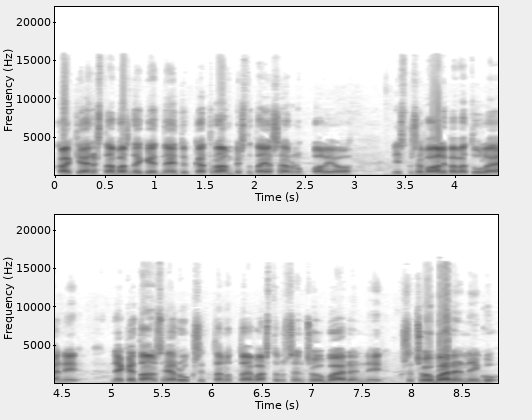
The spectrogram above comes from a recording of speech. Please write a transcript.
kaikki äänestää vaan sen takia, että ne ei tykkää Trumpista tai ei ole seurannut paljon, niin kun se vaalipäivä tulee, niin ne, ketä on siihen ruksittanut tai vastannut sen Joe Biden, niin kun se Joe Biden, niin kuin,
